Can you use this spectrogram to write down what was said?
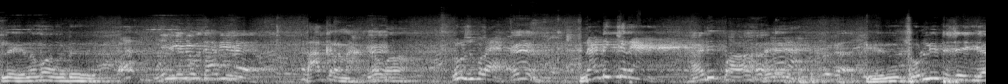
இல்ல என்னமோ அங்கிட்டு பாக்குறேனா நடிக்கிறேன். என் சொல்லிட்டு செய்யுங்க.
